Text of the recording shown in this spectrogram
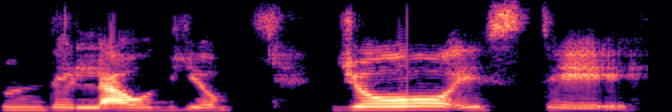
mm, del audio. Yo, este,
